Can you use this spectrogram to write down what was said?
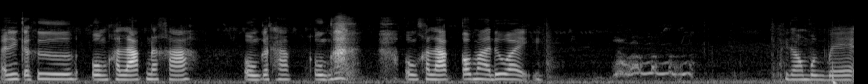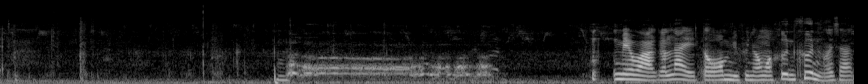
อันนี้ก็คือองคลักษ์นะคะ องค์กระทักองค์องคลักษ์ก็มาด้วย พี่น้องเบิงแบะเมว่าก็ไล่ตอมอยู่พี่น้องมาขึ้นขึ้นว่าชัน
